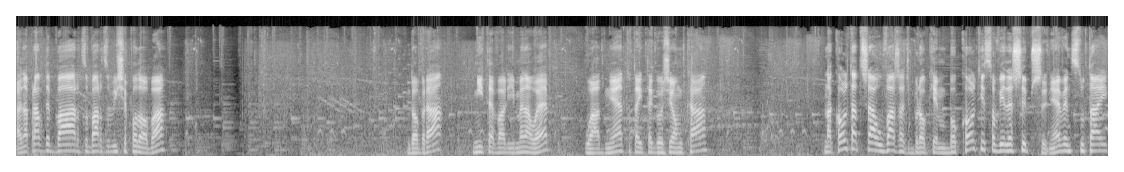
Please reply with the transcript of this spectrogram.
Ale naprawdę bardzo, bardzo mi się podoba. Dobra. Nitę walimy na łeb. Ładnie. Tutaj tego ziomka. Na Colta trzeba uważać brokiem, bo Colt jest o wiele szybszy, nie? Więc tutaj...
